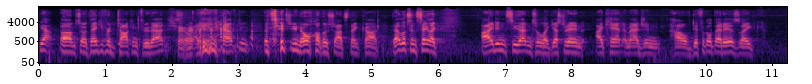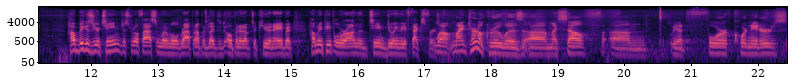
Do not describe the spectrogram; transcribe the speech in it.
yeah, um, so thank you for talking through that. So Sure. I didn't have to, since you know all those shots, thank God. That looks insane. Like, I didn't see that until like yesterday, and I can't imagine how difficult that is. Like, how big is your team? Just real fast, and when we'll wrap it up, I'd like to open it up to Q and A. But how many people were on the team doing the effects first? Well, my internal crew was uh, myself. Um, we had four coordinators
